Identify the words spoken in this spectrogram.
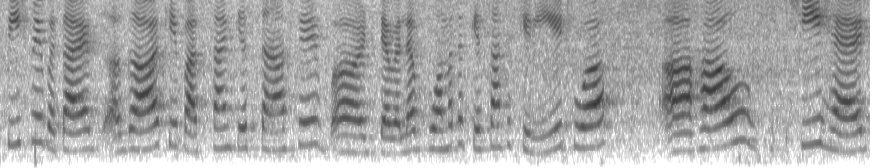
स्पीच में बताया गया कि पाकिस्तान किस तरह से डेवलप uh, हुआ मतलब किस तरह से क्रिएट हुआ how she had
